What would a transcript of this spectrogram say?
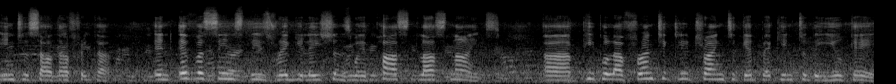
into South Africa. And ever since these regulations were passed last night, uh, people are frantically trying to get back into the UK.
